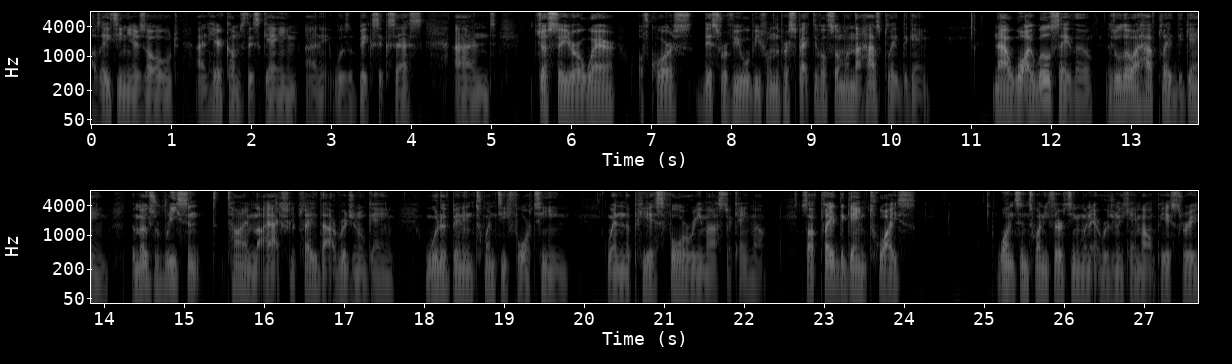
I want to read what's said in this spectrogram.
I was 18 years old, and here comes this game, and it was a big success. And just so you're aware, of course, this review will be from the perspective of someone that has played the game. Now, what I will say though, is although I have played the game, the most recent time that I actually played that original game would have been in 2014 when the PS4 remaster came out. So I've played the game twice. Once in 2013 when it originally came out on PS3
